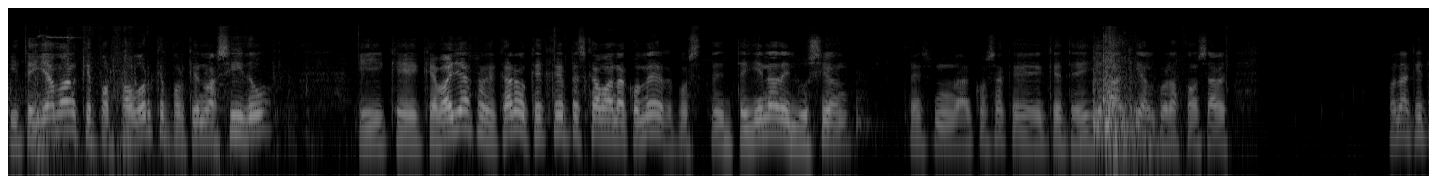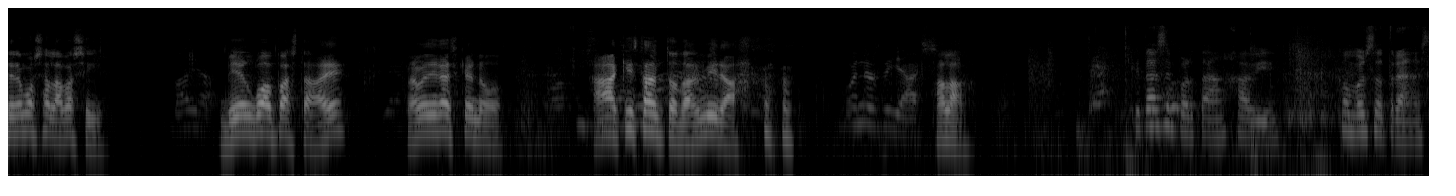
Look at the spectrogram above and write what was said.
y te llaman que por favor, que por qué no has ido y que, que vayas, porque claro, ¿qué, qué pesca van a comer? Pues te, te llena de ilusión. Es una cosa que, que te llega aquí al corazón, ¿sabes? Bueno, aquí tenemos a la Basi. Bien guapa está, ¿eh? No me digáis que no. Ah, aquí están todas, mira. Buenos días. Hala. ¿Qué tal se portan, Javi, con vosotras?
